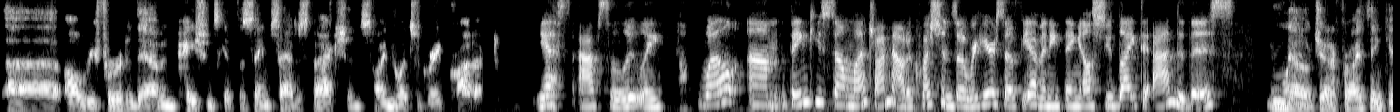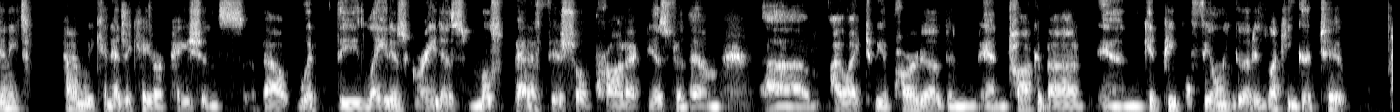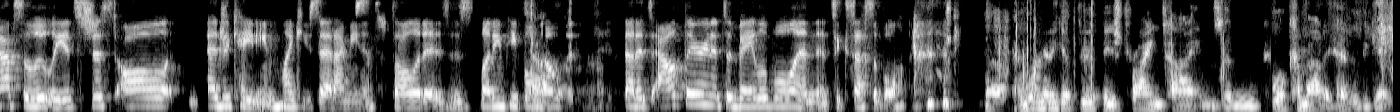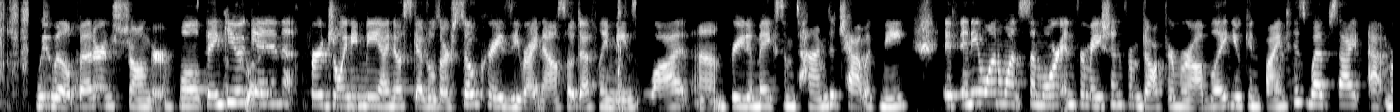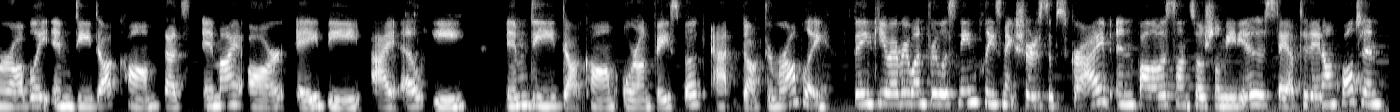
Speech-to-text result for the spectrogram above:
uh, I'll refer to them, and patients get the same satisfaction. So I know it's a great product. Yes, absolutely. Well, um, thank you so much. I'm out of questions over here. So if you have anything else you'd like to add to this, no, Jennifer, I think anytime we can educate our patients about what the latest, greatest, most beneficial product is for them, uh, I like to be a part of and, and talk about and get people feeling good and looking good too. Absolutely. It's just all educating, like you said. I mean, it's, all it is, is letting people know that, that, it's out there and it's available and it's accessible. Uh, and we're going to get through these trying times and we'll come out ahead of the game. We will, better and stronger. Well, thank you That's again right. for joining me. I know schedules are so crazy right now, so it definitely means a lot um, for you to make some time to chat with me. If anyone wants some more information from Dr. Mirabile, you can find his website at mirabilemd.com. That's M I R A B I L E M-D.com or on Facebook at Dr. Mirabile. Thank you, everyone, for listening. Please make sure to subscribe and follow us on social media to stay up to date on Qualgen.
